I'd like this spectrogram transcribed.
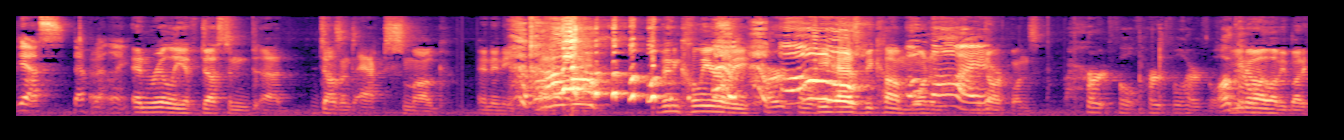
yes, definitely. And really, if Dustin uh, doesn't act smug in any capacity, then clearly Hurtful. he has become Oh one my. of the dark ones. Hurtful, hurtful, hurtful. Okay, You know I love you, buddy.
